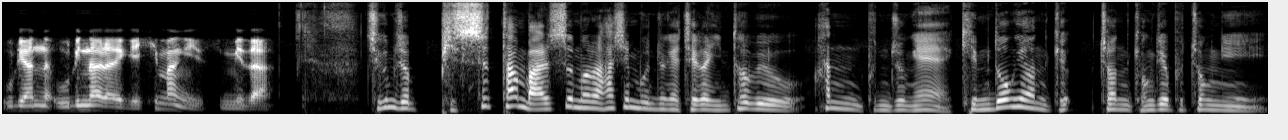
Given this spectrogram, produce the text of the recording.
우리 우리나라에게 희망이 있습니다. 지금 저 비슷한 말씀을 하신 분 중에 제가 인터뷰 한 분 중에 김동연 겨- 전 경제부총리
